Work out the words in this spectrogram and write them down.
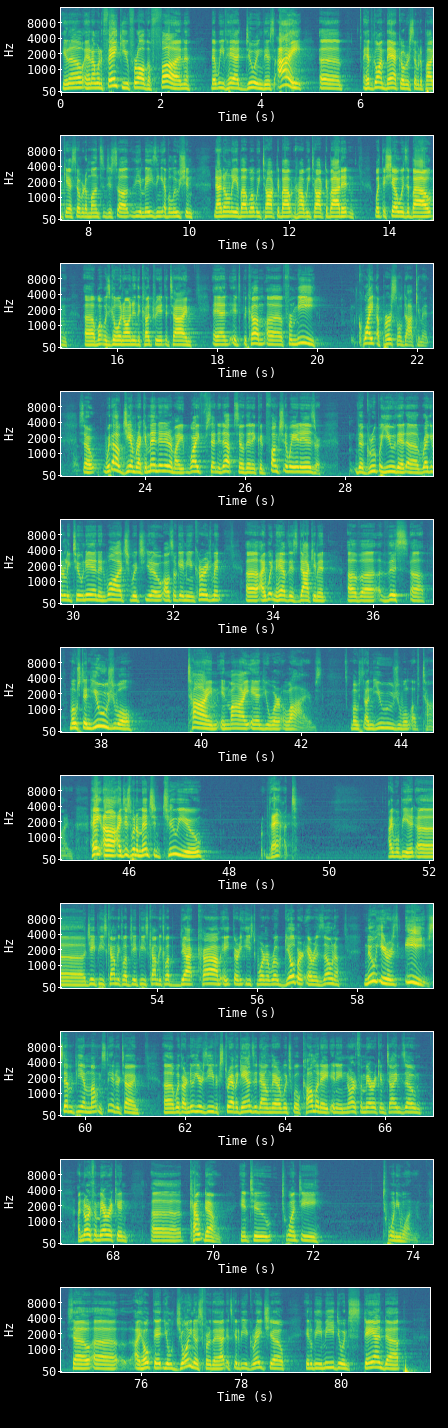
You know, and I want to thank you for all the fun that we've had doing this. I uh, have gone back over some of the podcasts over the months and just saw the amazing evolution, not only about what we talked about and how we talked about it and what the show was about and uh, what was going on in the country at the time. And it's become, uh, for me, quite a personal document. So without Jim recommending it or my wife setting it up so that it could function the way it is, or the group of you that uh, regularly tune in and watch, which you know also gave me encouragement, uh, I wouldn't have this document of uh, this uh, most unusual time in my and your lives. Most unusual of time. Hey, uh, I just want to mention to you that I will be at uh, JP's Comedy Club, jpscomedyclub.com, 830 East Warner Road, Gilbert, Arizona. New Year's Eve, 7 p.m. Mountain Standard Time, uh, with our New Year's Eve extravaganza down there, which will culminate in a North American time zone, a North American uh, countdown into 2021. So uh, I hope that you'll join us for that. It's going to be a great show. It'll be me doing stand up,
